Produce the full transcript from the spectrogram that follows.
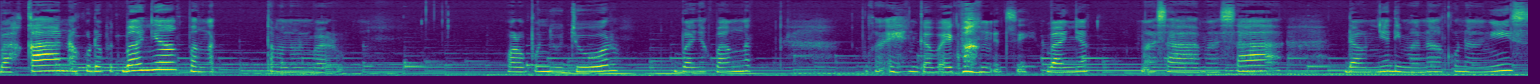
Bahkan aku dapet banyak banget teman-teman baru. Walaupun jujur, banyak banget. Bukan eh nggak baik banget sih. Banyak masa-masa daunnya di mana aku nangis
